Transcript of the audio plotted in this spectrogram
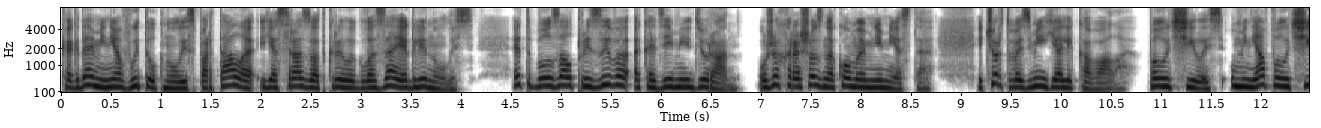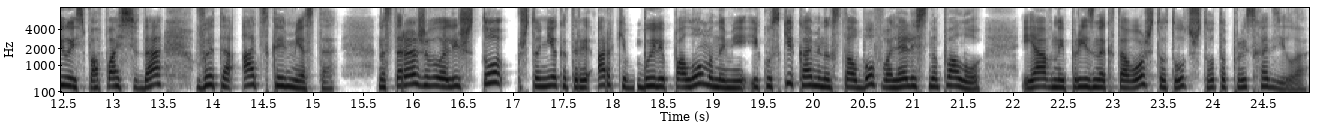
Когда меня вытолкнуло из портала, я сразу открыла глаза и оглянулась. Это был зал призыва Академии Дюран, уже хорошо знакомое мне место. И черт возьми, я ликовала. Получилось. У меня получилось попасть сюда, в это адское место. Настораживало лишь то, что некоторые арки были поломанными и куски каменных столбов валялись на полу. Явный признак того, что тут что-то происходило.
